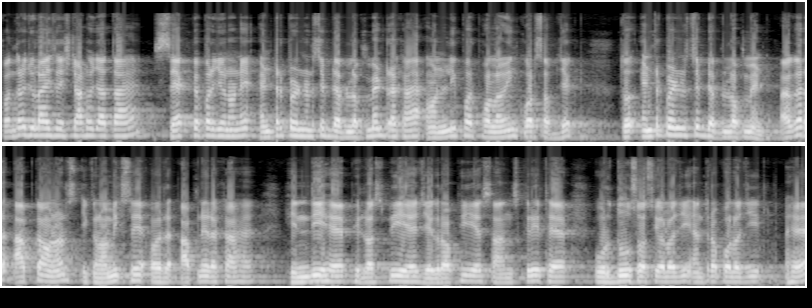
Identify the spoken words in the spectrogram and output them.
पंद्रह जुलाई से स्टार्ट हो जाता है। सेक पेपर जिन्होंने, एंटरप्रेन्योरशिप डेवलपमेंट रखा है, only for following core subject. तो एंटरप्रेन्योरशिप डेवलपमेंट अगर आपका ऑनर्स इकोनॉमिक्स है और आपने रखा है हिंदी है फिलोसफी है जोग्राफी है संस्कृत है उर्दू सोशियोलॉजी एंथ्रोपोलॉजी है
